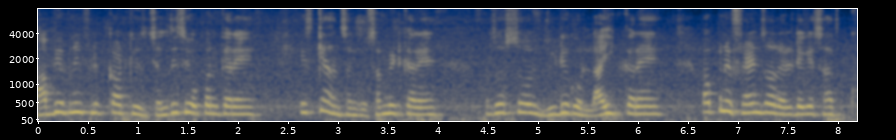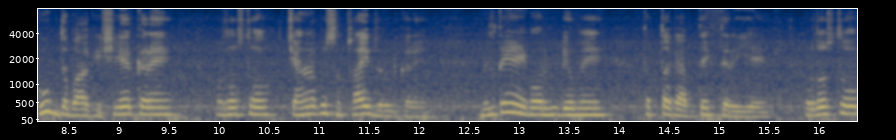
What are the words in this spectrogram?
आप भी अपनी फ्लिपकार्ट क्विज़ जल्दी से ओपन करें, इसके आंसर को सबमिट करें और दोस्तों, वीडियो को लाइक करें। अपने फ्रेंड्स और रिलेटिव के साथ खूब दबा के शेयर करें और दोस्तों चैनल को सब्सक्राइब ज़रूर करें। मिलते हैं एक और वीडियो में। तब तक आप देखते रहिए। और दोस्तों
